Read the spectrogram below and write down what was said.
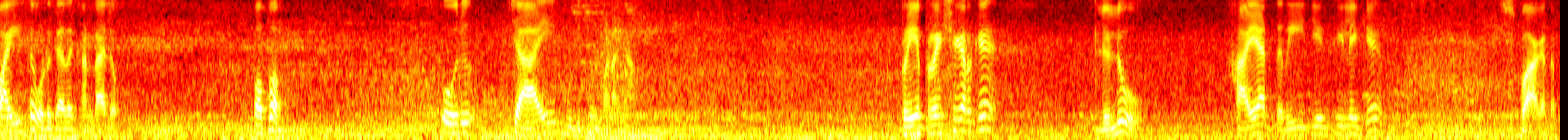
പൈസ കൊടുക്കാതെ കണ്ടാലോ? ഒപ്പം ഒരു ചായ കുടിച്ചു മടങ്ങാം. പ്രിയ പ്രേക്ഷകർക്ക് ലുലു ഹയാത്ത് റീജൻസിയിലേക്ക് സ്വാഗതം.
